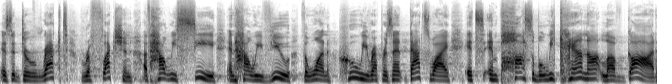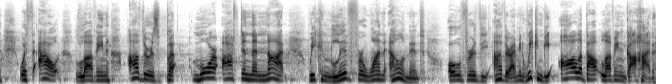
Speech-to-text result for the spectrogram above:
is a direct reflection of how we see and how we view the one who we represent. That's why it's impossible. We cannot love God without loving others. But more often than not, we can live for one element over the other. I mean, we can be all about loving God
